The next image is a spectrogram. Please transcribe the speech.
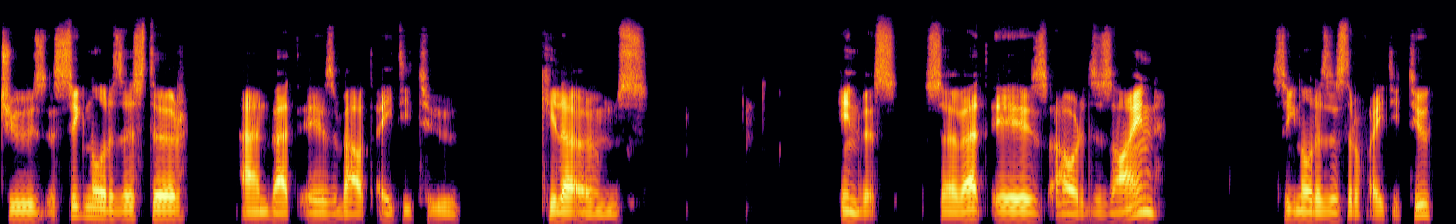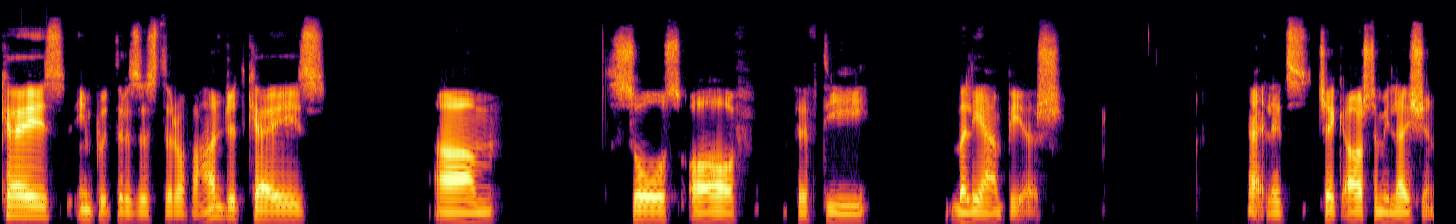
choose a signal resistor and that is about 82 kilo ohms in this. So that is our design. Signal resistor of 82 Ks, input resistor of 100 Ks, um, source of 50 milliamperes. Okay, let's check our simulation.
